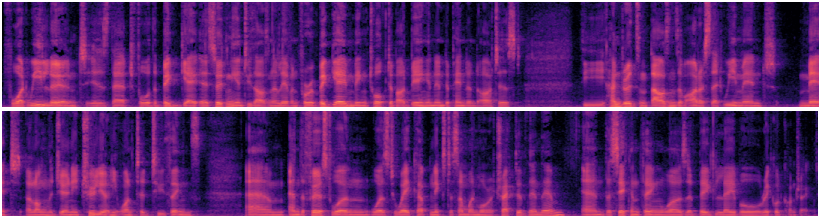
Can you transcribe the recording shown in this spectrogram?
for what we learned is that for the big game, uh, certainly in 2011, for a big game being talked about being an independent artist, the hundreds and thousands of artists that we met met along the journey truly only wanted two things. Um, and the first one was to wake up next to someone more attractive than them. And the second thing was a big label record contract.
